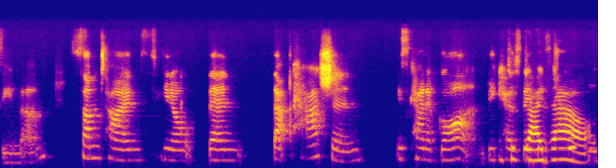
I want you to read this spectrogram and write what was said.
seen them sometimes you know then that passion is kind of gone because they dies out.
